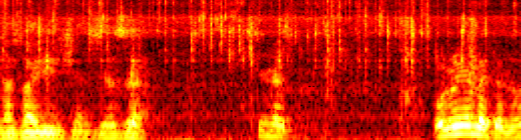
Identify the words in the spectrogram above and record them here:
Yaza yiyeceğiz yaza. Sinek. Onu yemedin.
